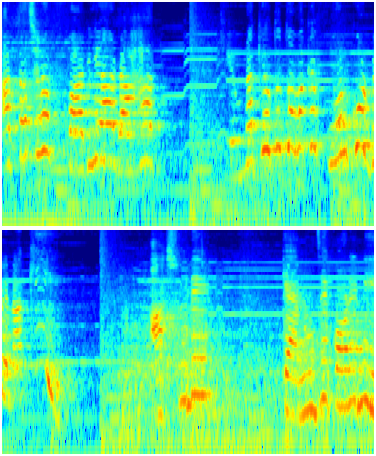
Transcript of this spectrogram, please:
আর তাছাড়া ফারিয়া রাহাত কেউ না কেউ তো তোমাকে ফোন করবে নাকি? আসলে কেন যে করেনি?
